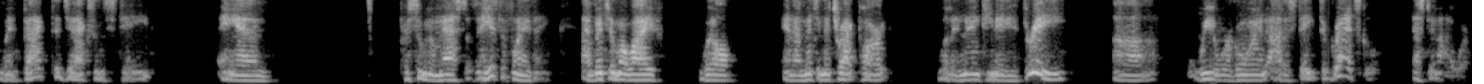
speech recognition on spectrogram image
went back to Jackson State and pursued a master's. And here's the funny thing I mentioned my wife, well, and I mentioned the track part. Well, in 1983, uh, we were going out of state to grad school, Esther and I were.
